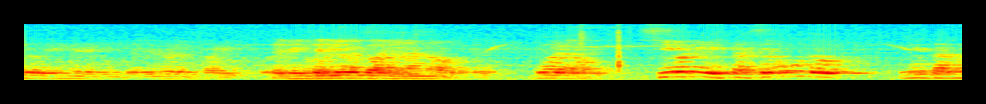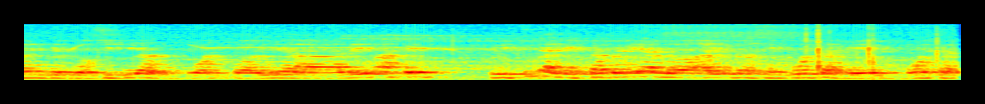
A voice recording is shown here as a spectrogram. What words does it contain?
Marito viene del interior del país. Del interior del país. Norte. Bueno, Scioli está segundo, netamente positiva todavía la imagen. Cristina que está peleando, hay otras encuestas que muestran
